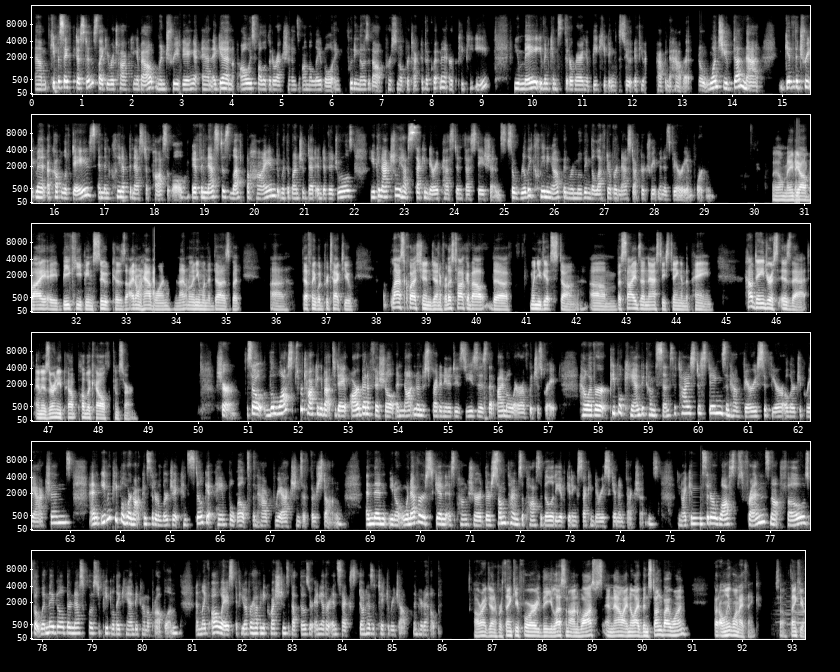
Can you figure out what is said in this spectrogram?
um, keep a safe distance, like you were talking about when treating. And again, always follow the directions on the label, including those about personal protective equipment or PPE. You may even consider wearing a beekeeping suit if you happen to have it. Once you've done that, give the treatment a couple of days and then clean up the nest if possible. If a nest is left behind with a bunch of dead individuals, you can actually have secondary pest infestations. So, really cleaning up and removing the leftover nest after treatment is very important. Well, maybe I'll buy a beekeeping suit because I don't have one and I don't know anyone that does, but uh, definitely would protect you. Last question, Jennifer. Let's talk about the when you get stung. Um, besides a nasty sting and the pain, how dangerous is that? And is there any public health concern? Sure. So the wasps we're talking about today are beneficial and not known to spread any diseases that I'm aware of, which is great. However, people can become sensitized to stings and have very severe allergic reactions. And even people who are not considered allergic can still get painful welts and have reactions if they're stung. And then, you know, whenever skin is punctured, there's sometimes a possibility of getting secondary skin infections. You know, I consider wasps friends, not foes, but when they build their nest close to people, they can become a problem. And like always, if you ever have any questions about those or any other insects, don't hesitate to reach out. I'm here to help. All right, Jennifer, thank you for the lesson on wasps. And now I know I've been stung by one, but only one, I think. So thank you.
